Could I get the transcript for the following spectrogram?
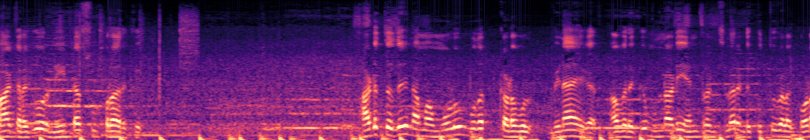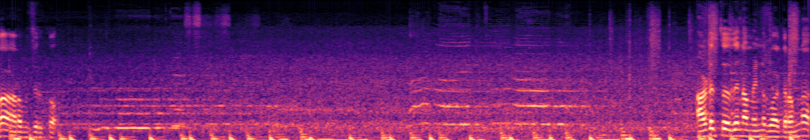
பார்க்குறதுக்கு ஒரு நீட்டாக சூப்பராக இருக்குது அடுத்தது நம்ம முழு முதற் கடவுள் விநாயகர். அவருக்கு முன்னாடி என்ட்ரன்ஸில் ரெண்டு குத்து விளக்கோட ஆரம்பிச்சிருக்கோம். அடுத்தது நம்ம என்ன பார்க்குறோம்னா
